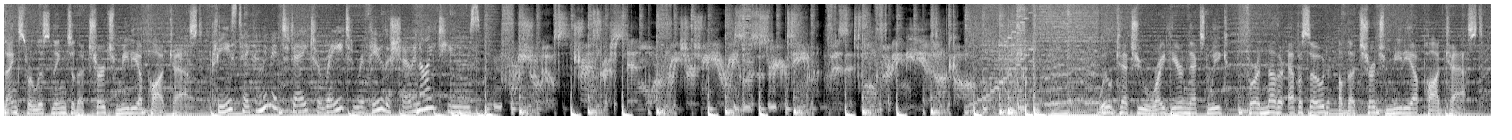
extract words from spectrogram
Thanks for listening to the Church Media Podcast. Please take a minute today to rate and review the show in iTunes. Catch you right here next week for another episode of the Church Media Podcast.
